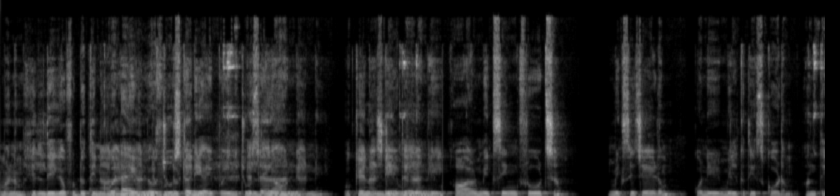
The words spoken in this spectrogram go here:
మనం హెల్దీగా ఫుడ్ తినాలండి అన్ని ఫుడ్ తిని అయిపోయింది చూసారా అండి? ఓకేనండి ఇంతేనండి. ఆల్ మిక్సింగ్ ఫ్రూట్స్ మిక్సీ చేయడం కొన్ని మిల్క్ తీసుకోవడం అంతే.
